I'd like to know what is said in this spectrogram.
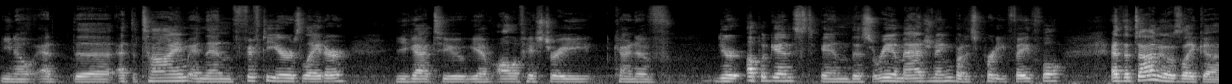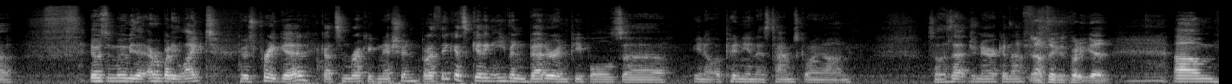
you know, at the at the time, and then 50 years later, you got to you have all of history kind of you're up against in this reimagining, but it's pretty faithful. At the time, it was like a, it was a movie that everybody liked. It was pretty good, got some recognition, but I think it's getting even better in people's uh, you know opinion as time's going on. So is that generic enough? I think it's pretty good. Um,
